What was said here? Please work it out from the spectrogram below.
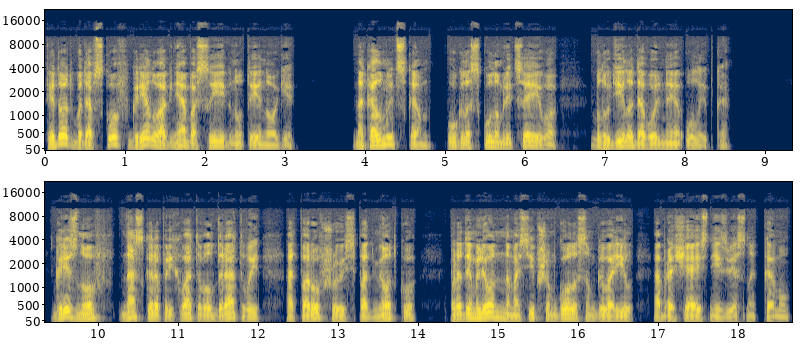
Федот Бодовсков грел у огня босые гнутые ноги. На калмыцком, углоскулом лице его блудила довольная улыбка. Грязнов наскоро прихватывал дратвой отпоровшуюся подметку, продымленным осипшим голосом говорил, обращаясь неизвестно к кому.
